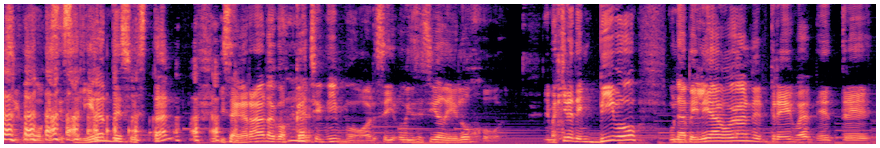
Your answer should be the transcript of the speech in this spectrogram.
Así como que se salieran de su stand y se agarraran a Coscachi mismo, weón. Si hubiese sido de lujo, weón. Imagínate en vivo una pelea, weón, entre, weón, entre,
